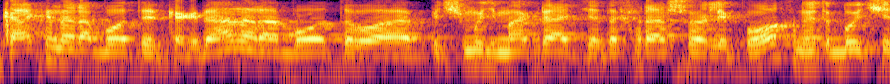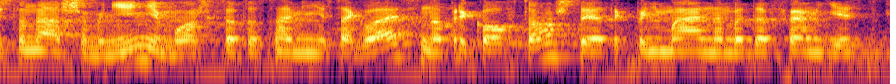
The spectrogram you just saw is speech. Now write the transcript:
как она работает, когда она работала, почему демократия это хорошо или плохо. Но это будет чисто наше мнение, может кто-то с нами не согласен, но прикол в том, что, я так понимаю, на БДФМ есть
